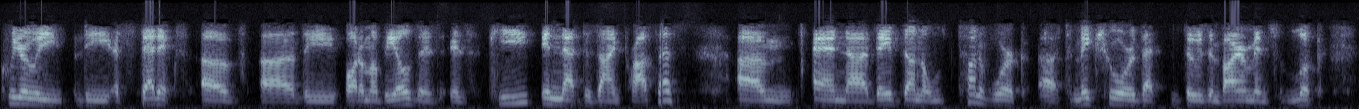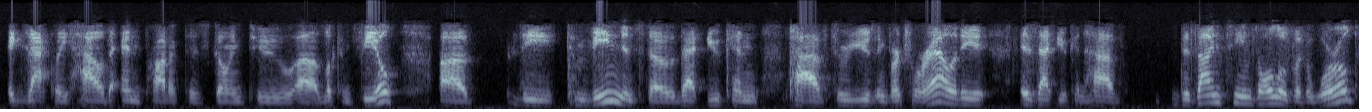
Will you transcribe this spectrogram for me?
clearly the aesthetics of uh, the automobiles is is key in that design process. Um, and uh, they've done a ton of work uh, to make sure that those environments look exactly how the end product is going to uh, look and feel. Uh, the convenience, though, that you can have through using virtual reality is that you can have design teams all over the world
